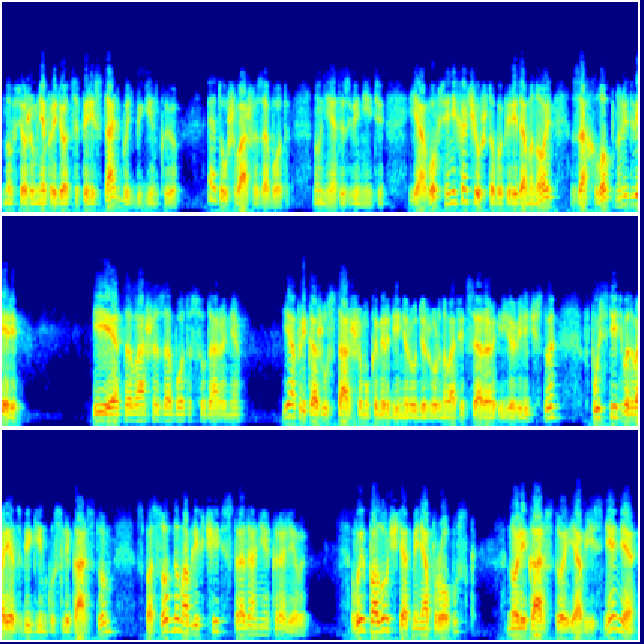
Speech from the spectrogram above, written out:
Но все же мне придется перестать быть бегинкою. Это уж ваша забота. Ну нет, извините, я вовсе не хочу, чтобы передо мной захлопнули двери. И это ваша забота, сударыня. Я прикажу старшему камердинеру дежурного офицера Ее Величества впустить во дворец бегинку с лекарством, способным облегчить страдания королевы. Вы получите от меня пропуск, но лекарство и объяснение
